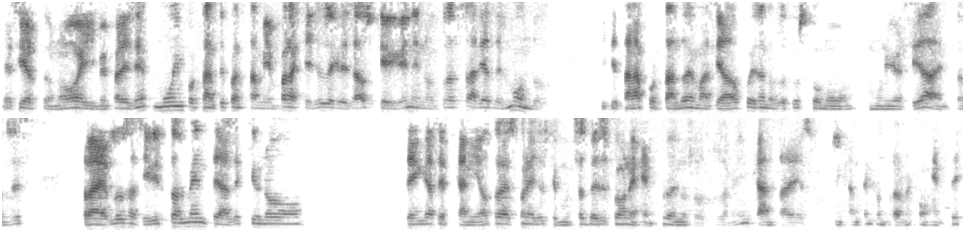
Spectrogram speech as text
Es cierto, ¿no? Y me parece muy importante también para aquellos egresados que viven en otras áreas del mundo y que están aportando demasiado pues a nosotros como, como universidad. Entonces, traerlos así virtualmente hace que uno tenga cercanía otra vez con ellos, que muchas veces fue un ejemplo de nosotros. A mí me encanta eso, me encanta encontrarme con gente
